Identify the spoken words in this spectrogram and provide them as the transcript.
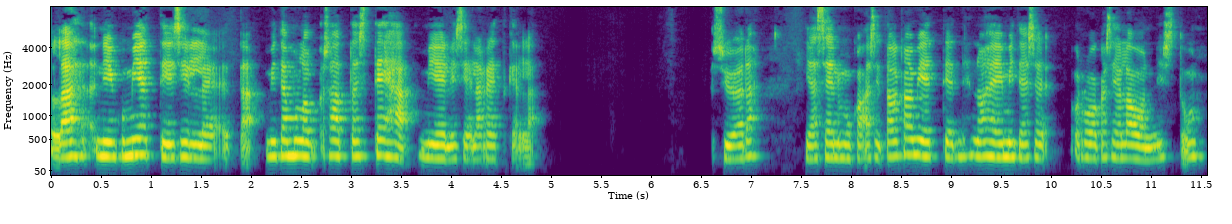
lä- niin kuin miettii sille, että mitä mulla saattaisi tehdä mieli siellä retkellä syödä ja sen mukaan sitten alkaa miettiä, että no hei, miten se ruoka siellä onnistuu.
